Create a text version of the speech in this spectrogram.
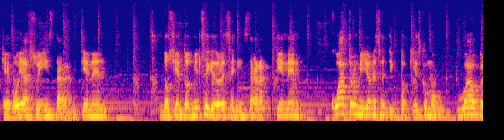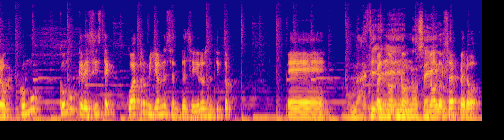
que voy a su Instagram y tienen 200 mil seguidores en Instagram, tienen 4 millones en TikTok. Y es como, wow, pero ¿cómo, cómo creciste 4 millones de seguidores en TikTok? Eh, pues no, eh, no, no sé. no lo sé, pero,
